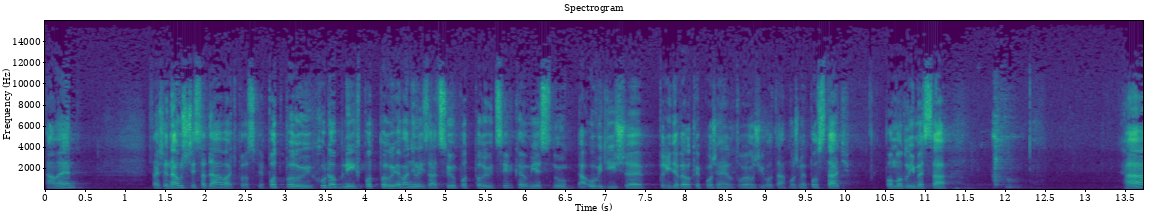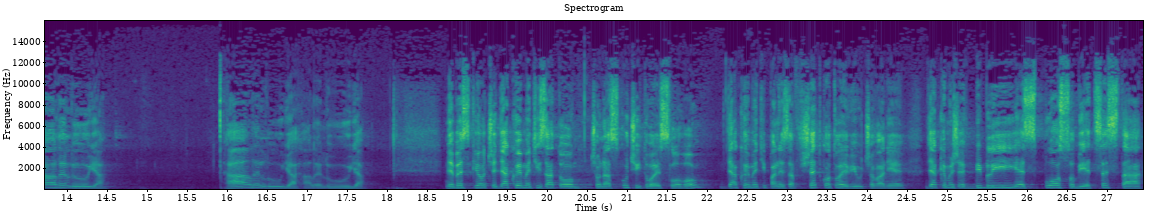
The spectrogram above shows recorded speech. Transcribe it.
Amen? Takže naučte sa dávať proste. Podporuj chudobných, podporuj evangelizáciu, podporuj církev miestnu a uvidíš, že príde veľké požehnanie do tvojho života. Môžeme postať, pomodlíme sa. Halelúja. Halelúja, halelúja. Nebeský oče, ďakujeme ti za to, čo nás učí tvoje slovo. Ďakujeme ti, pane, za všetko tvoje vyučovanie. Ďakujeme, že v Biblii je spôsob, je cesta,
